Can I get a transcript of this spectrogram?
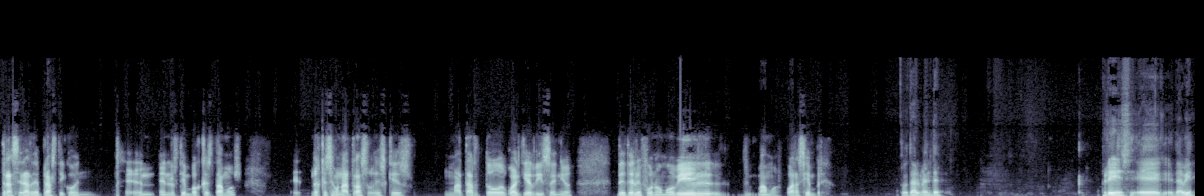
traseras de plástico en, en, los tiempos que estamos, eh, no es que sea un atraso, es que es matar todo cualquier diseño de teléfono móvil, vamos, para siempre. Totalmente. Please, eh, David.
